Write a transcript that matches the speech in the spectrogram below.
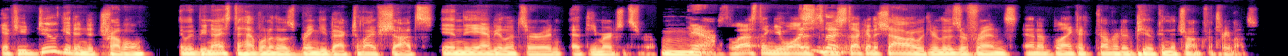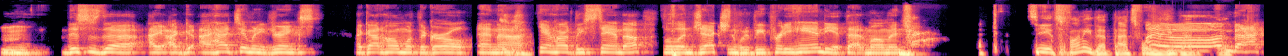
if you do get into trouble, it would be nice to have one of those bring you back to life shots in the ambulance or in, at the emergency room. Hmm. Yeah. 'Cause The last thing you want This is is to be stuck in the shower with your loser friends and a blanket covered in puke in the trunk for three months. Mm. This is the I, I I had too many drinks. I got home with the girl and uh, can't hardly stand up. A little injection would be pretty handy at that moment. See, it's funny that that's where you went. Oh. I'm back.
